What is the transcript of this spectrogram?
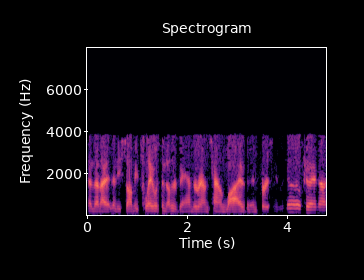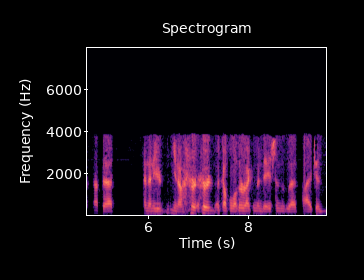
And then I then he saw me play with another band around town live and in person. He's like, "Oh, okay, not not bad." And then he, you know, heard, heard a couple other recommendations that I could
